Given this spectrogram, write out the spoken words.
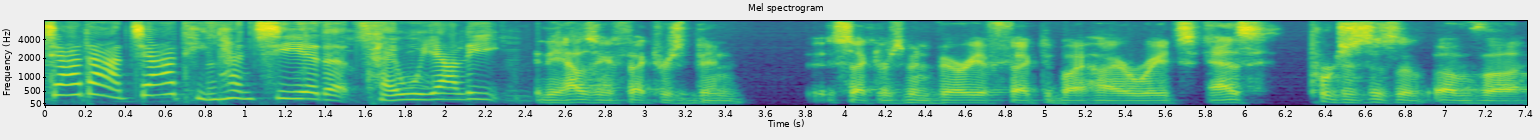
加大家庭和企业的财务压力。The housing sector has been sector has been very affected by higher rates as purchases of, of uh,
